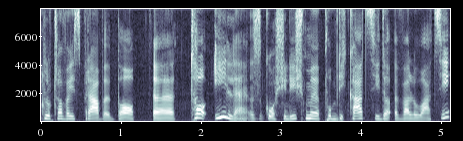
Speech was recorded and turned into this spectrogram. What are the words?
kluczowej sprawy, bo e, to, ile zgłosiliśmy publikacji do ewaluacji,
